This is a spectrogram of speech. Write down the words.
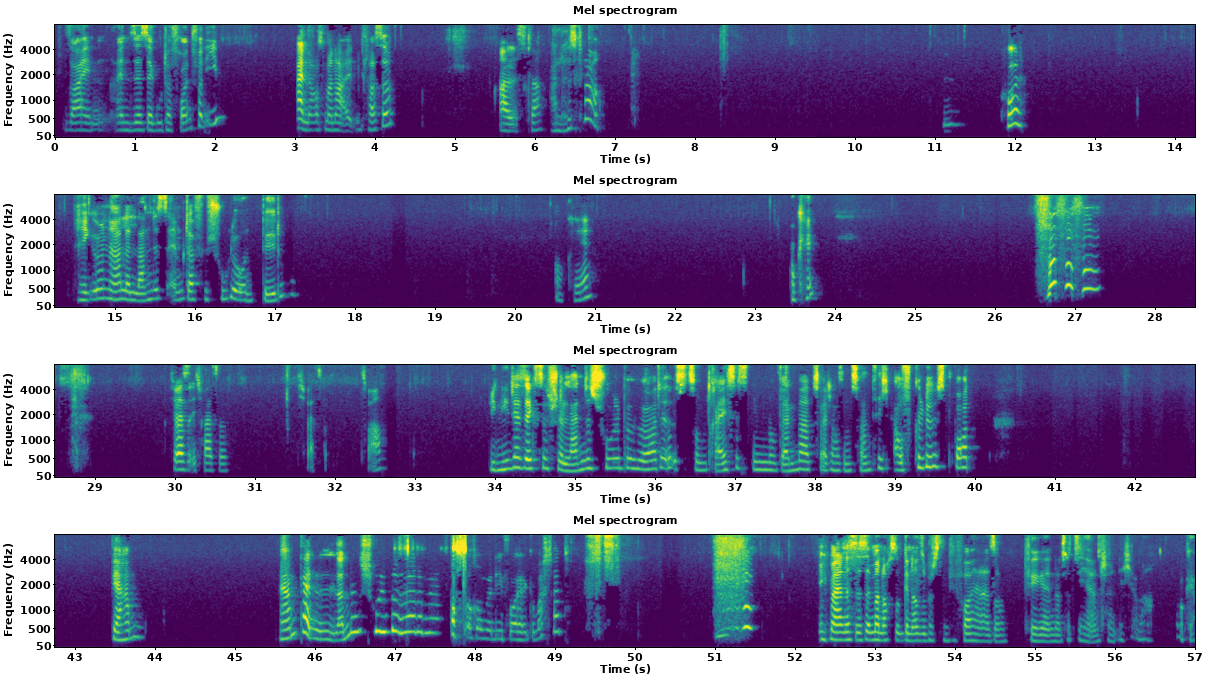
Sein, ein sehr, sehr guter Freund von ihm. Einer aus meiner alten Klasse. Alles klar. Alles klar. Cool. Regionale Landesämter für Schule und Bildung. Okay. Okay. Ich weiß, ich weiß was. Ich weiß was. Zwar. Die Niedersächsische Landesschulbehörde ist zum 30. November 2020 aufgelöst worden. Wir haben, wir haben keine Landesschulbehörde mehr, was auch immer die vorher gemacht hat. Ich meine, es ist immer noch so genauso bestimmt wie vorher, also viel geändert hat sich ja anscheinend nicht, aber okay.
